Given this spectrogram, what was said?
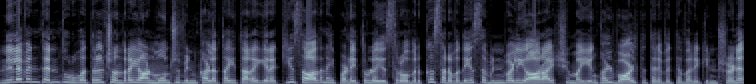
நிலவின் தென் துருவத்தில் சந்திரயான் மூன்று விண்கலத்தை தரையிறக்கி சாதனை படைத்துள்ள இஸ்ரோவிற்கு சர்வதேச விண்வெளி ஆராய்ச்சி மையங்கள் வாழ்த்து தெரிவித்து வருகின்றன.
